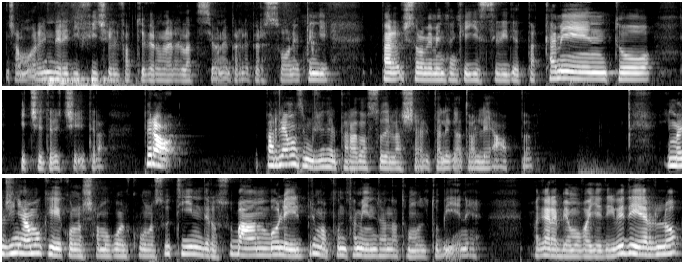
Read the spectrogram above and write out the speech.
diciamo, rendere difficile il fatto di avere una relazione per le persone, quindi ci sono ovviamente anche gli stili di attaccamento, eccetera, eccetera. Però parliamo semplicemente del paradosso della scelta legato alle app. Immaginiamo che conosciamo qualcuno su Tinder o su Bumble e il primo appuntamento è andato molto bene. Magari abbiamo voglia di rivederlo,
